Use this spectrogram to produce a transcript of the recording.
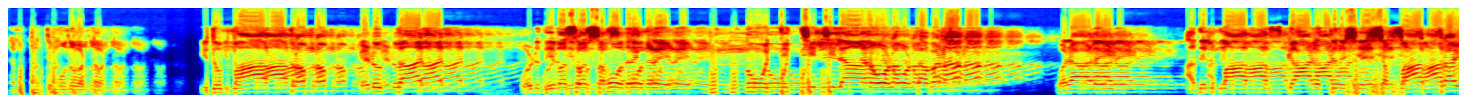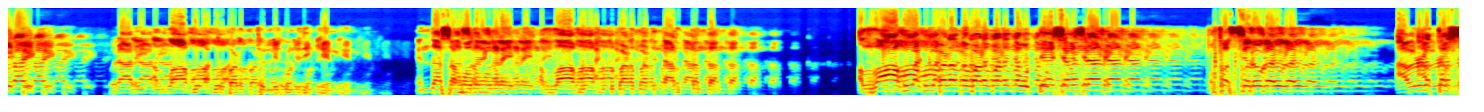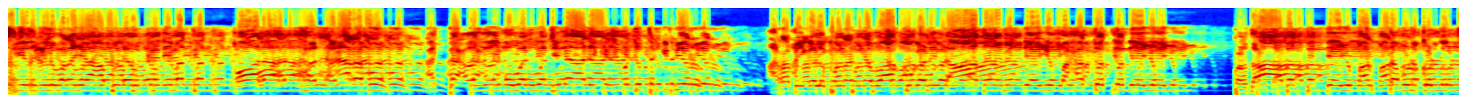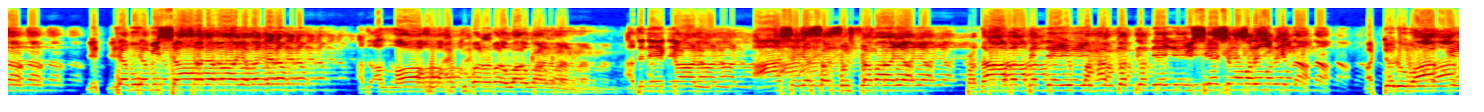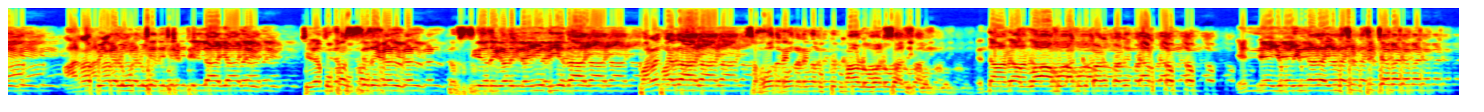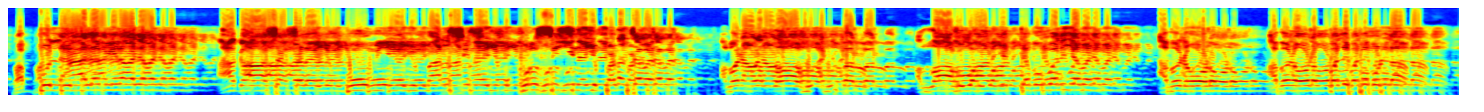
മുപ്പത്തിമൂന്ന് വട്ടം. ഇത് മാത്രം എടുത്താൽ ഒരു ദിവസം സഹോദരങ്ങളെ മുന്നൂറ്റി ചില്ലാനോളം തവണ ഒരാളെ അതിൽ മാസ്കാരത്തിന് ശേഷം മാത്രമായിട്ട് ഒരാൾ അള്ളാഹു അക്ബർ ചൊല്ലിക്കൊണ്ടിരിക്കുകയാണ്. എന്താ സഹോദരങ്ങളെ? അള്ളാഹു അക്ബർ എന്നതിന്റെ അർത്ഥം എന്താ? അള്ളാഹു അക്ബർ എന്ന് പറഞ്ഞതിന്റെ ഉദ്ദേശം എന്താണ്? മുഫസ്സിറുകൾ അവരുടെ തഫ്സീറുകൾ പറയാ അബ്ലൗ കലിമത്തിൻ ഖാല അൽ അറബു അത്തഅലീമു വൽ ഇജ്ലാൽ കലിമത്തു അറബികൾ പറഞ്ഞ വാക്കുകളിൽ ആദരവിന്റെയും മഹത്വത്തിന്റെയും പ്രതാപത്തിന്റെയും അർത്ഥം ഉൾക്കൊള്ളുന്ന ഏറ്റവും വിശാലമായ വചനം അത് അള്ളാഹു അക്ബർ എന്ന വാക്കാണെന്നാണ് അതിനേക്കാൾ ആശയ സമ്പുഷ്ടമായ പ്രതാപത്തിന്റെയും മഹത്വത്തിന്റെയും വിശേഷണം അറിയിക്കുന്ന മറ്റൊരു വാക്ക് അറബികൾ ഉച്ചരിച്ചിട്ടില്ല എന്ന് ചില മുഫസ്സിറുകൾ തഫ്സീറുകളിൽ എഴുതിയതായി പറഞ്ഞതായി സഹോദരങ്ങളെ നമുക്ക് കാണുവാൻ സാധിക്കും. എന്താണ് അള്ളാഹു അക്ബർ എന്നതിന്റെ അർത്ഥം? എന്നെയും നിങ്ങളെയും സൃഷ്ടിച്ചവൻ റബ്ബുൽ ആലമീനായവൻ. ആകാശങ്ങളെയും ഭൂമിയെയും അർശിനെയും കുർസിനെയും പടച്ചവൻ. അക്ബർ. അള്ളാഹുവാണ് ഏറ്റവും വലിയവൻ. അവനോടോ അവനോടോ വലിപ്പമുള്ള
